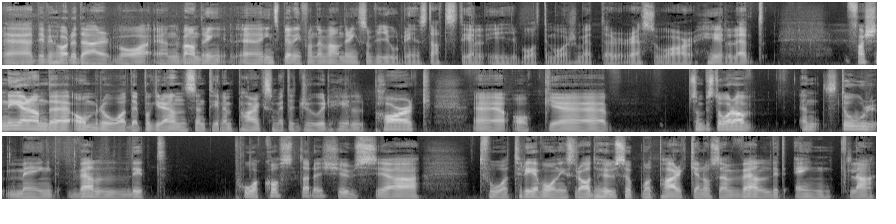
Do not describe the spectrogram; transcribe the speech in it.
Eh, det vi hörde där var en vandring, eh, inspelning från en vandring som vi gjorde i en stadsdel i Baltimore som heter Reservoir Hill. Ett fascinerande område på gränsen till en park som heter Druid Hill Park eh, och som består av en stor mängd väldigt påkostade, tjusiga två, trevåningsradhus upp mot parken och sen väldigt enkla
